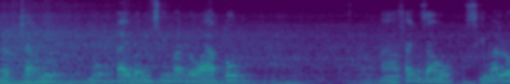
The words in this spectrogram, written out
được trang bị bộ tay bấm Shimano Atut và phanh dầu Shimano.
